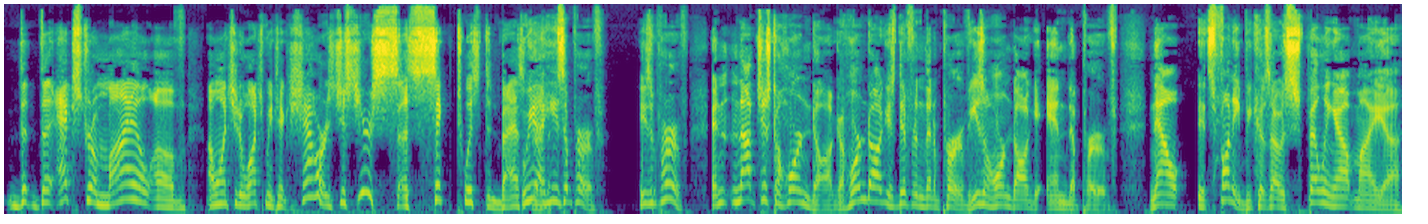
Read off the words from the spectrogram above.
the the extra mile of, I want you to watch me take a shower is just, you're a sick, twisted bastard. Well, yeah, he's a perv. He's a perv. And not just a horn dog. A horn dog is different than a perv. He's a horn dog and a perv. Now, it's funny because I was spelling out my uh,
